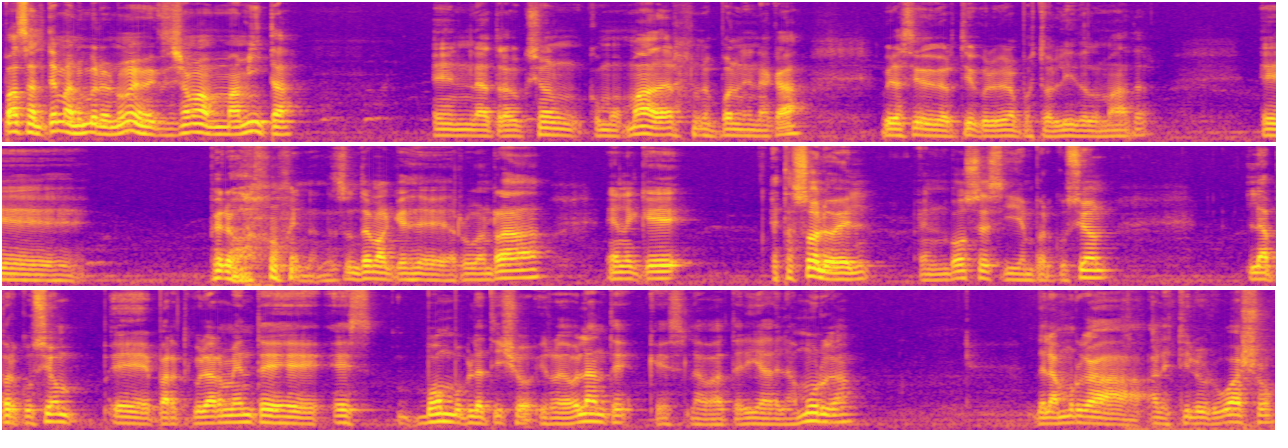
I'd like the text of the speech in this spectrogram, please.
pasa al tema número 9, que se llama Mamita, en la traducción como Mother, lo ponen acá. Hubiera sido divertido que lo hubieran puesto Little Mother. Eh, pero bueno, es un tema que es de Rubén Rada, en el que está solo él, en voces y en percusión. La percusión eh, particularmente es bombo, platillo y redoblante, que es la batería de la murga. De la murga al estilo uruguayo.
